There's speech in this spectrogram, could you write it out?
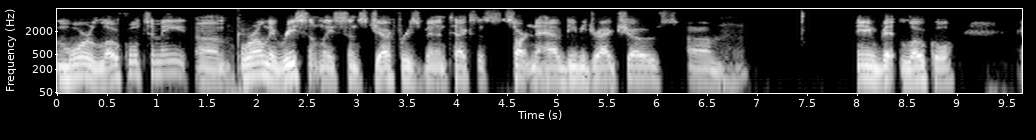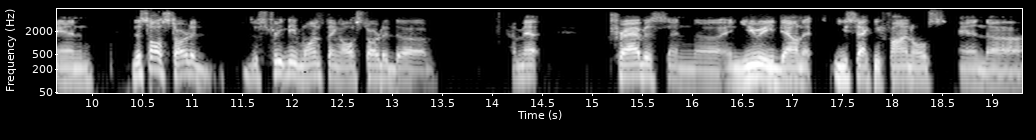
more local to me. Um, Okay. We're only recently, since Jeffrey's been in Texas, starting to have DB drag shows. Um, Mhm. Any bit local. And this all started the Street Beat One thing all started uh I met Travis and uh and Yui down at USACI finals in uh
